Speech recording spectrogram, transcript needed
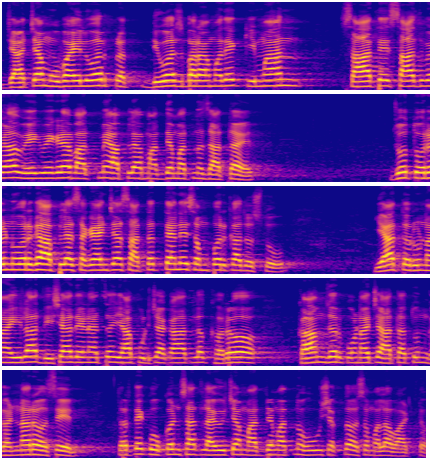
ज्याच्या मोबाईलवर प्र दिवसभरामध्ये किमान सहा ते सात वेळा वेगवेगळ्या बातम्या आपल्या माध्यमातून जात आहेत जो तरुण वर्ग आपल्या सगळ्यांच्या सातत्याने संपर्कात असतो या तरुणाईला दिशा देण्याचं या पुढच्या काळातलं खरं काम जर कोणाच्या हातातून घडणारं असेल तर ते कोकण सात लाईव्हच्या माध्यमातून होऊ शकतं असं मला वाटतं.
